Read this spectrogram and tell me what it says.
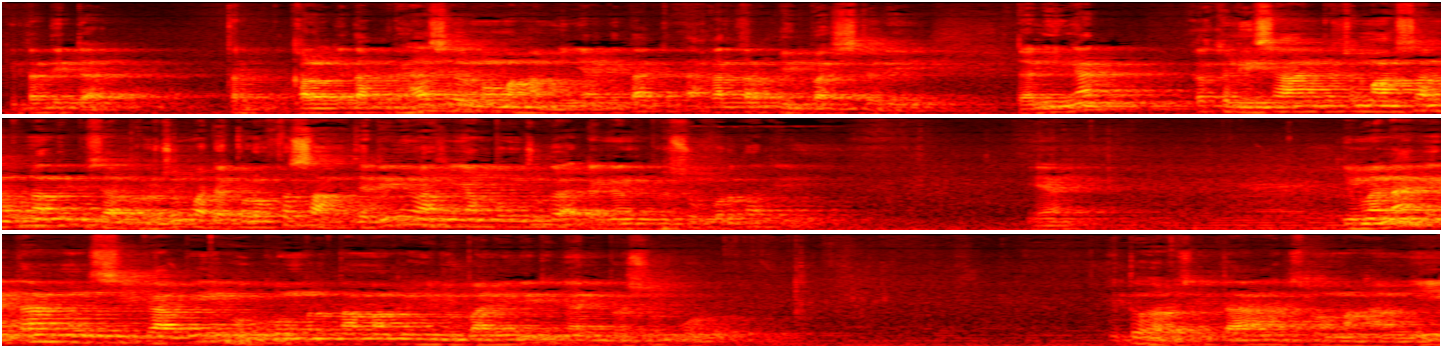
Kita tidak ter, kalau kita berhasil memahaminya kita kita akan terbebas dari dan ingat kegelisahan, kecemasan itu nanti bisa berujung pada keluh kesah. Jadi ini masih nyambung juga dengan bersyukur tadi. Ya. Gimana kita mensikapi hukum pertama kehidupan ini dengan bersyukur? Itu harus kita harus memahami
